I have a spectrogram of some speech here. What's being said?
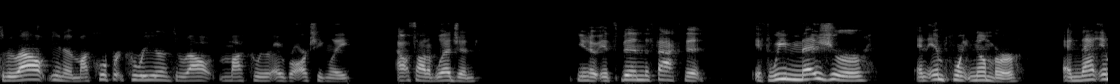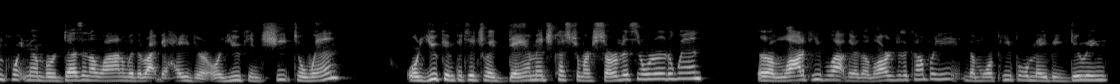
throughout you know my corporate career and throughout my career overarchingly outside of legend you know it's been the fact that if we measure an endpoint number and that endpoint number doesn't align with the right behavior or you can cheat to win or you can potentially damage customer service in order to win there are a lot of people out there the larger the company the more people may be doing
